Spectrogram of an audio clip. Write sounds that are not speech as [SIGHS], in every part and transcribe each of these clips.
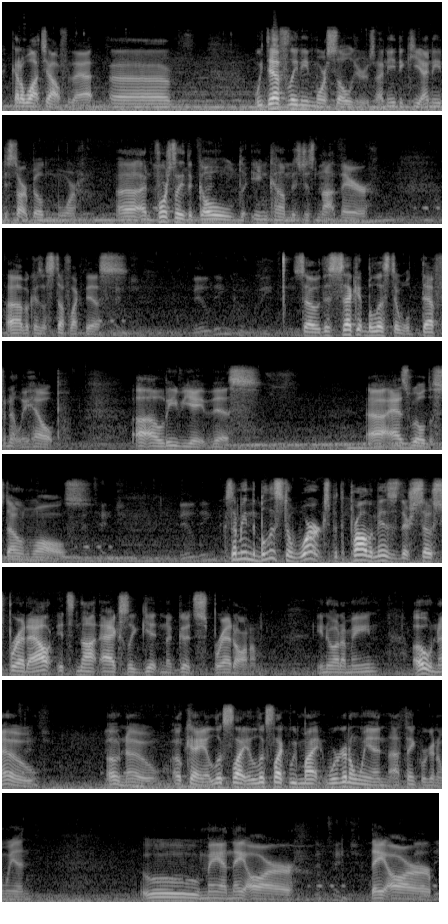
gotta watch out for that. Uh, we definitely need more soldiers. I need to keep. I need to start building more. Uh, unfortunately, the gold income is just not there uh, because of stuff like this. So this second ballista will definitely help uh, alleviate this, uh, as will the stone walls. Because I mean, the ballista works, but the problem is, is they're so spread out. It's not actually getting a good spread on them. You know what I mean? Oh no. Oh no. Okay, it looks like it looks like we might we're gonna win. I think we're gonna win. Ooh man, they are they are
